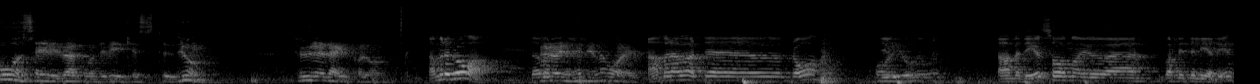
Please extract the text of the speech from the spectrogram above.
Då säger vi välkommen till Virkesstudion. Hur är läget Carl? Ja men det är bra. Det har Hur varit, har helgerna varit? ja, men det har varit eh, bra. Vad har du gjort? Ja men dels har man ju eh, varit lite ledig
